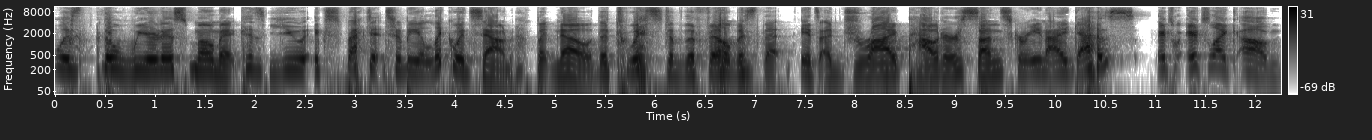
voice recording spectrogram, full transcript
was the weirdest moment because you expect it to be a liquid sound, but no, the twist of the film is that it's a dry powder sunscreen, I guess. It's it's like um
